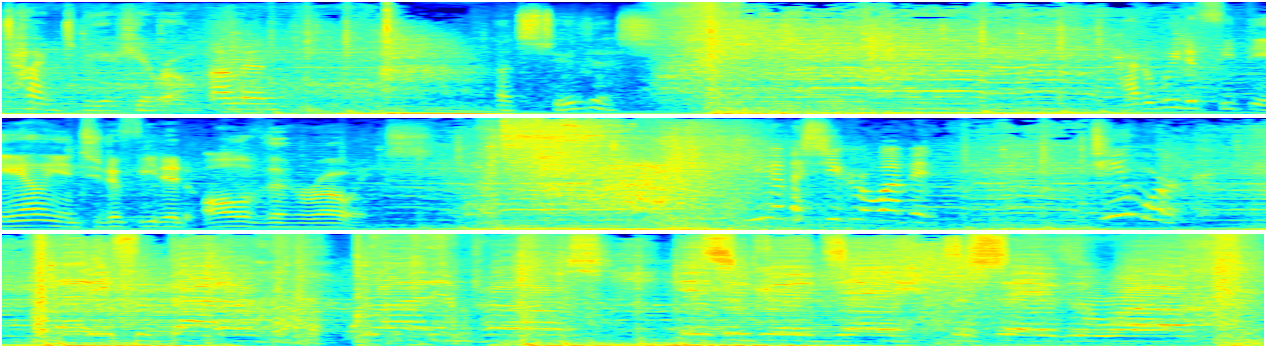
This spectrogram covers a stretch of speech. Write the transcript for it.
Time to be a hero. I'm in. Let's do this. How did we defeat the aliens who defeated all of the heroics? We have a secret weapon. Teamwork. Ready for battle, blood and pearls. It's a good day to save the world.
